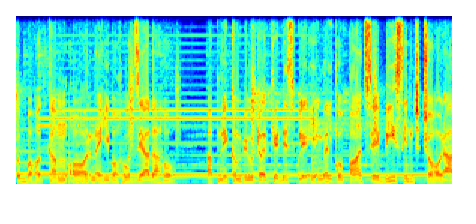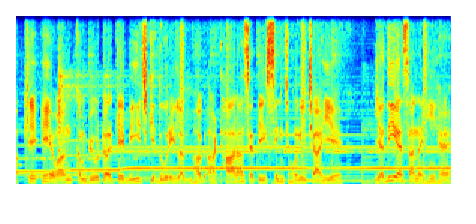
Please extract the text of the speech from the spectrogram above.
तो बहुत कम और न ही बहुत ज़्यादा हो। अपने कंप्यूटर के डिस्प्ले एंगल को 5 से 20 इंच और आपके ए कंप्यूटर के बीच की दूरी लगभग 18 से 30 इंच होनी चाहिए। यदि ऐसा नहीं है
